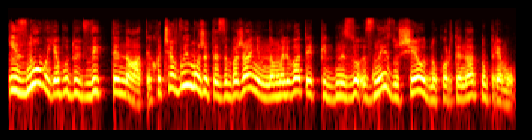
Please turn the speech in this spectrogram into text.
І знову я буду відтинати. Хоча ви можете за бажанням намалювати під низу, знизу ще одну координатну пряму.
